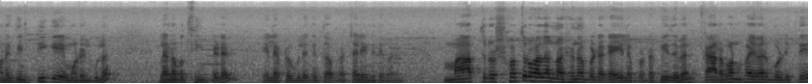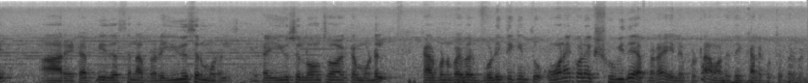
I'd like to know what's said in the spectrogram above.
অনেকদিন টিকে এই মডেলগুলো লেনোভো থিঙ্কপ্যাডের এই ল্যাপটপগুলো কিন্তু আপনারা চালিয়ে নিতে পারেন। মাত্র সতেরো হাজার নশো নব্বই টাকায় এই ল্যাপটপটা পেয়ে যাবেন। কার্বন ফাইবার বডিতে, আর এটা পেয়ে যাচ্ছেন আপনারা ইউএসের মডেল এটা ইউএসএ লঞ্চ হওয়া একটা মডেল কার্বন ফাইবার বডিতে কিন্তু অনেক অনেক সুবিধে আপনারা এই ল্যাপটপটা আমাদের থেকে কালেক্ট করতে পারবেন।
